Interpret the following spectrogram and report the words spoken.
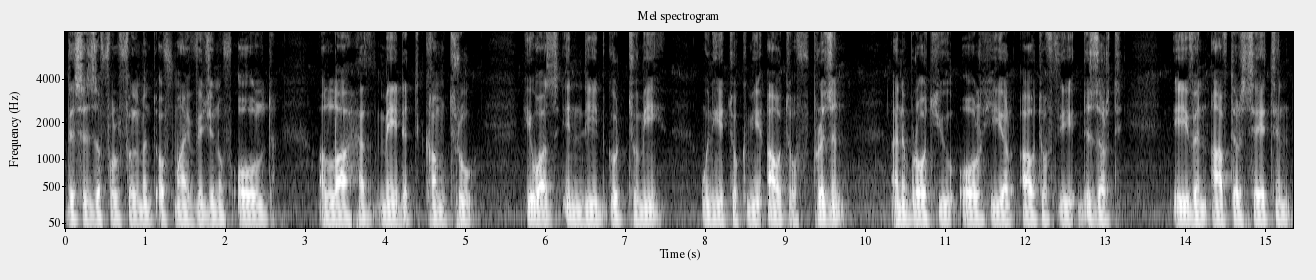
this is the fulfillment of my vision of old. Allah hath made it come true. He was indeed good to me when he took me out of prison and brought you all here out of the desert, even after Satan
